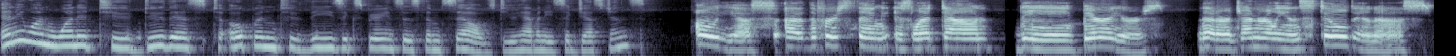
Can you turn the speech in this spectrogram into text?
anyone wanted to do this to open to these experiences themselves, do you have any suggestions? Oh, yes. Uh, the first thing is let down the barriers that are generally instilled in us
